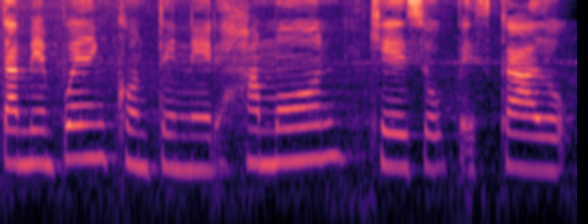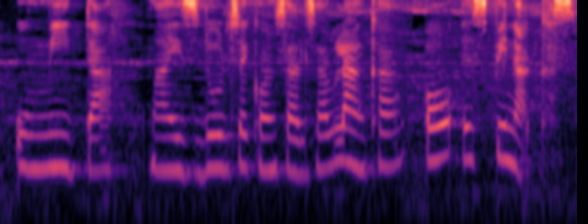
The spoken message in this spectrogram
También pueden contener jamón, queso, pescado, humita, maíz dulce con salsa blanca o espinacas.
